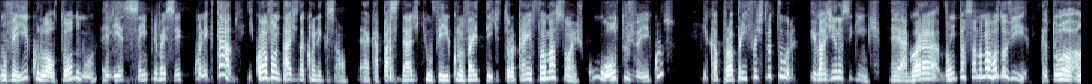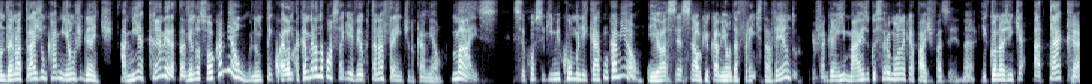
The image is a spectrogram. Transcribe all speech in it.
um veículo autônomo, ele sempre vai ser conectado. E qual a vantagem da conexão? É a capacidade que o veículo vai ter de trocar informações com outros veículos e com a própria infraestrutura. Imagina o seguinte: é, agora vamos pensar numa rodovia. Eu estou andando atrás de um caminhão gigante. A minha câmera está vendo só o caminhão. Não tem, ela, a câmera não consegue ver o que está na frente do caminhão. Mas se eu conseguir me comunicar com o caminhão e eu acessar o que o caminhão da frente está vendo, eu já ganhei mais do que o ser humano é capaz de fazer. Né? E quando a gente ataca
